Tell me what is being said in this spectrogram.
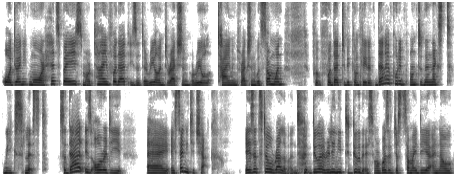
Or do I need more headspace, more time for that? Is it a real interaction a real time interaction with someone for, for that to be completed? Then I put it onto the next week's list. So that is already a, a sanity check is it still relevant? do I really need to do this? Or was it just some idea and now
